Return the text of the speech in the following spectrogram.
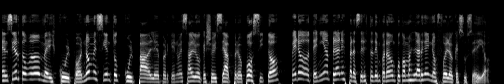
en cierto modo, me disculpo. No me siento culpable porque no es algo que yo hice a propósito, pero tenía planes para hacer esta temporada un poco más larga y no fue lo que sucedió.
